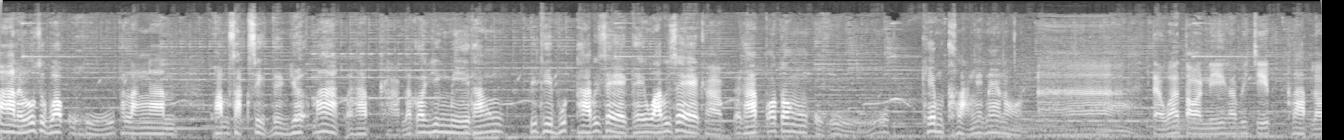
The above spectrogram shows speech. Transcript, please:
มาเนี่ยรู้สึกว่า โอ้โห พลังงานความศักดิ์สิทธิ์เนี่ยเยอะมากนะครับ ครับ แล้วก็ยิ่งมีทั้งพิธีพุทธาพิเศษกเทวาพิเศษกครับนะครับ ก็ต้อง โอ้โห เข้มขลังอย่างแน่นอน อ่า แต่ว่าตอนนี้ครับพี่จิ๊บครับเรา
